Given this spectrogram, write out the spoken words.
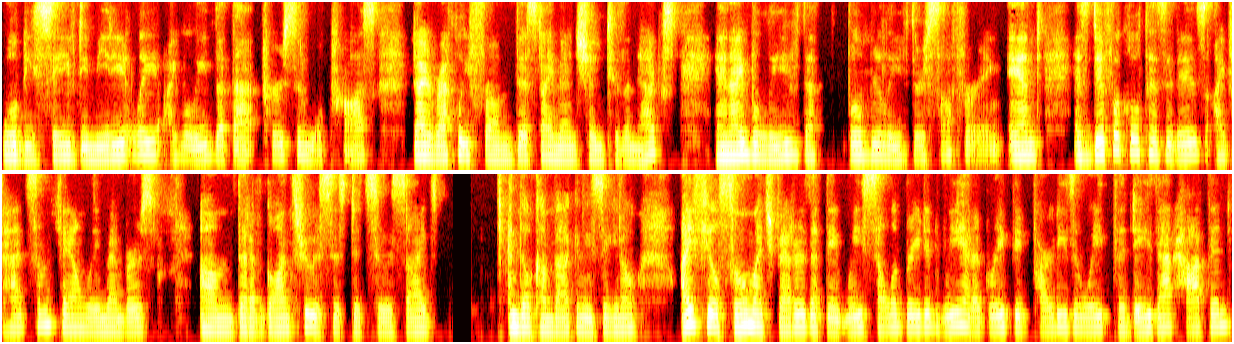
will be saved immediately. I believe that that person will cross directly from this dimension to the next. And I believe that will relieve their suffering. And as difficult as it is, I've had some family members um, that have gone through assisted suicides and they'll come back and they say, you know, I feel so much better that they we celebrated. We had a great big party the day that happened.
